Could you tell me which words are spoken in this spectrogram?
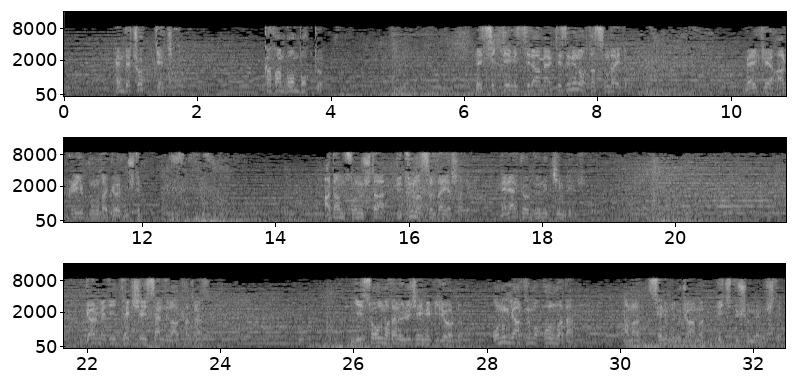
Hem de çok geç. Kafam bomboktu. Ve siktiğimiz silah merkezinin ortasındaydım. Belki Hargreave bunu da görmüştüm. Adam sonuçta bütün asırda yaşadı. Neler gördüğünü kim bilir? Görmediği tek şey sendin Alcatraz. Giysi olmadan öleceğimi biliyordu. Onun yardımı olmadan. Ama seni bulacağımı hiç düşünmemişti.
